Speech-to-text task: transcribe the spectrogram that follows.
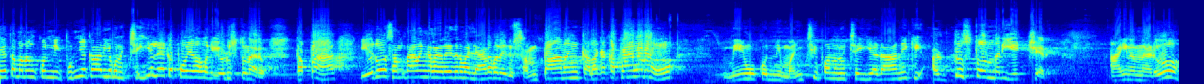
చేత మనం కొన్ని పుణ్యకార్యములు చెయ్యలేకపోయామని ఏడుస్తున్నారు. తప్ప ఏదో సంతానం కలగలేదని వాళ్ళు ఏడవలేదు. సంతానం కలగకపోవడం మేము కొన్ని మంచి పనులు చెయ్యడానికి అడ్డుస్తోందని ఏడ్చారు. ఆయన అన్నాడు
